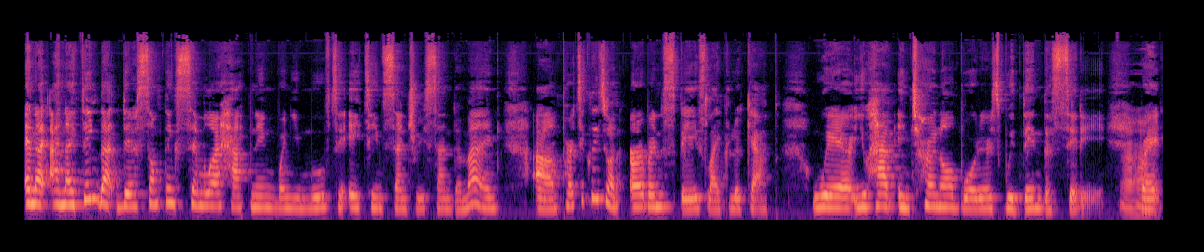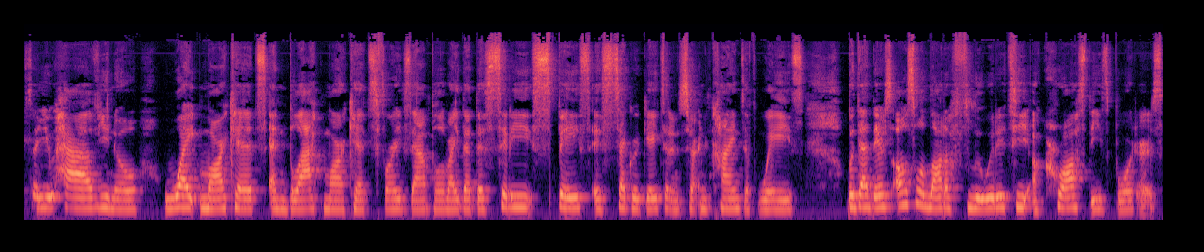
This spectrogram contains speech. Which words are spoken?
And I, and I think that there's something similar happening when you move to 18th century Saint Domingue, um, particularly to an urban space like Le Cap, where you have internal borders within the city, uh-huh. right? So you have, you know, white markets and black markets, for example, right? That the city space is segregated in certain kinds of ways, but that there's also a lot of fluidity across these borders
